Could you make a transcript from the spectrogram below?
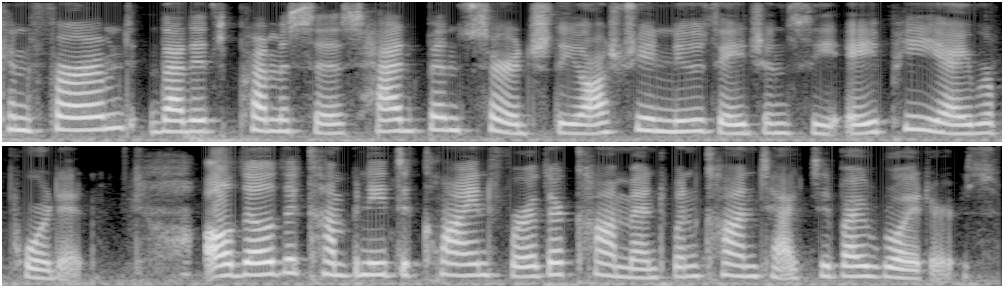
confirmed that its premises had been searched, the Austrian news agency APA reported, although the company declined further comment when contacted by Reuters.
